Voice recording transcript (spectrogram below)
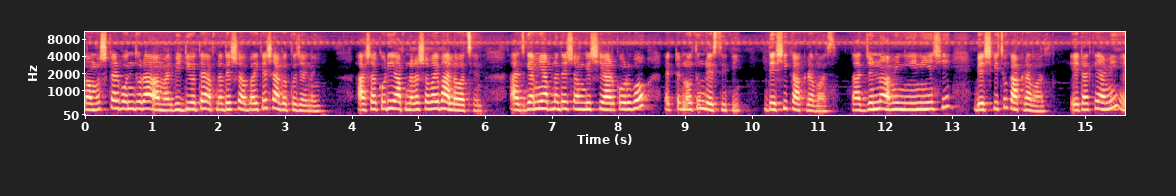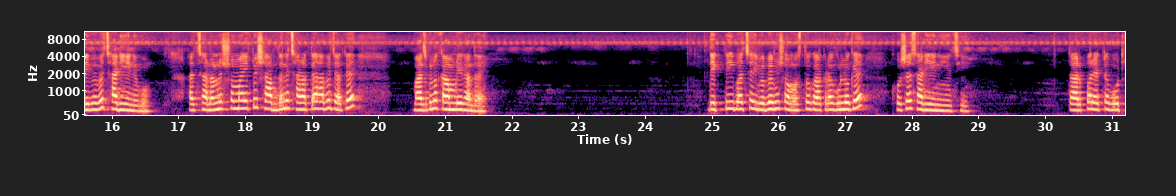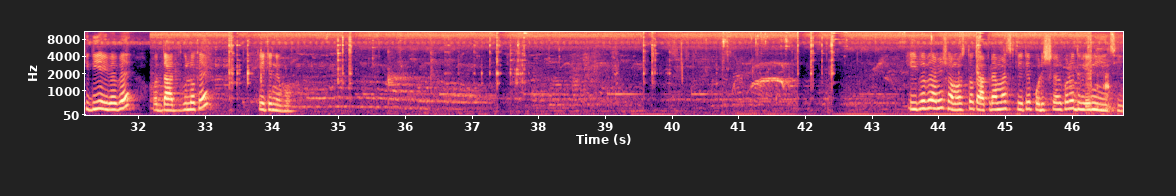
নমস্কার বন্ধুরা, আমার ভিডিওতে আপনাদের সবাইকে স্বাগত জানাই। আশা করি আপনারা সবাই ভালো আছেন। আজকে আমি আপনাদের সঙ্গে শেয়ার করব একটা নতুন রেসিপি দেশি কাঁকড়া মাছ। তার জন্য আমি নিয়ে নিয়েছি বেশ কিছু কাঁকড়া মাছ। এটাকে আমি এইভাবে ছাড়িয়ে নেব। আর ছাড়ানোর সময় একটু সাবধানে ছাড়াতে হবে যাতে মাছগুলো কামড়ে না দেয়। দেখতেই পাচ্ছে, এইভাবে আমি সমস্ত কাঁকড়াগুলোকে খোসা ছাড়িয়ে নিয়েছি। তারপর একটা বটি দিয়ে এইভাবে ওর দাঁতগুলোকে কেটে নেব। এইভাবে আমি সমস্ত কাঁকড়া মাছ কেটে পরিষ্কার করে ধুয়ে নিয়েছি।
